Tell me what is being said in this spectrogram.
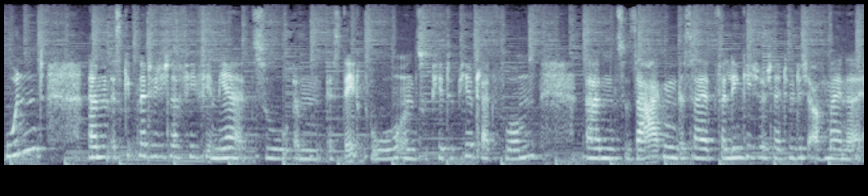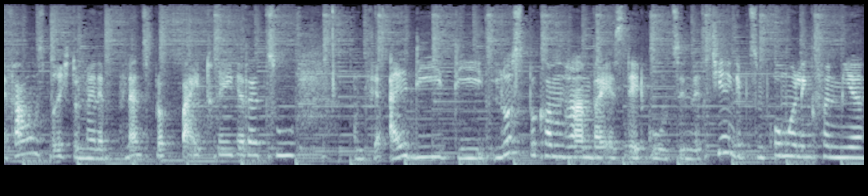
Und ähm, es gibt natürlich noch viel, viel mehr zu ähm, Estate Guru und zu Peer-to-Peer-Plattformen ähm, zu sagen. Deshalb verlinke ich euch natürlich auch meine Erfahrungsberichte und meine Finanzblog-Beiträge dazu. Und für all die, die Lust bekommen haben, bei Estate Guru zu investieren, gibt es einen Promo-Link von mir.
